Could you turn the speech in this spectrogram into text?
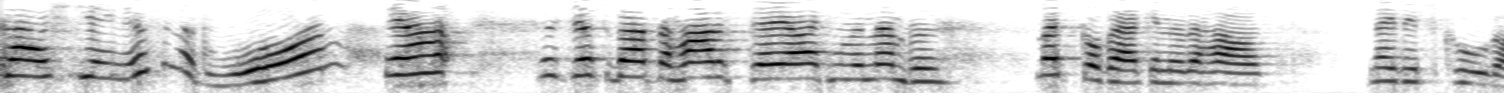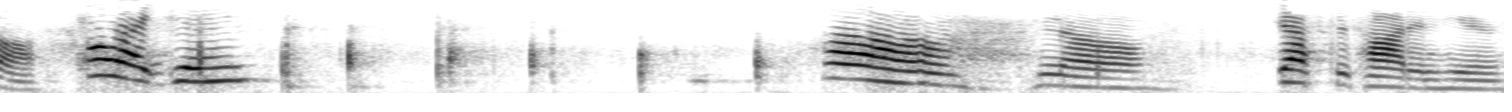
Gosh, Jane, isn't it warm? Yeah, it's just about the hottest day I can remember. Let's go back into the house. Maybe it's cooled off. All right, Jane. Oh, no. Just as hot in here.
